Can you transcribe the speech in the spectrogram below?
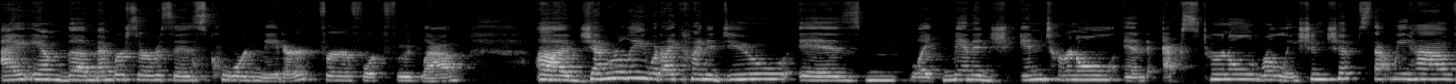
I am the member services coordinator for Fork Food Lab. Uh, generally, what I kind of do is m- like manage internal and external relationships that we have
